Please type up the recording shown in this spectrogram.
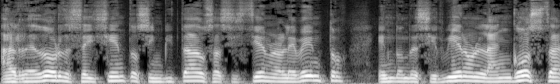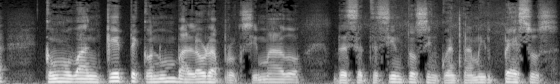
Alrededor de 600 invitados asistieron al evento en donde sirvieron langosta como banquete con un valor aproximado de 750 mil pesos.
